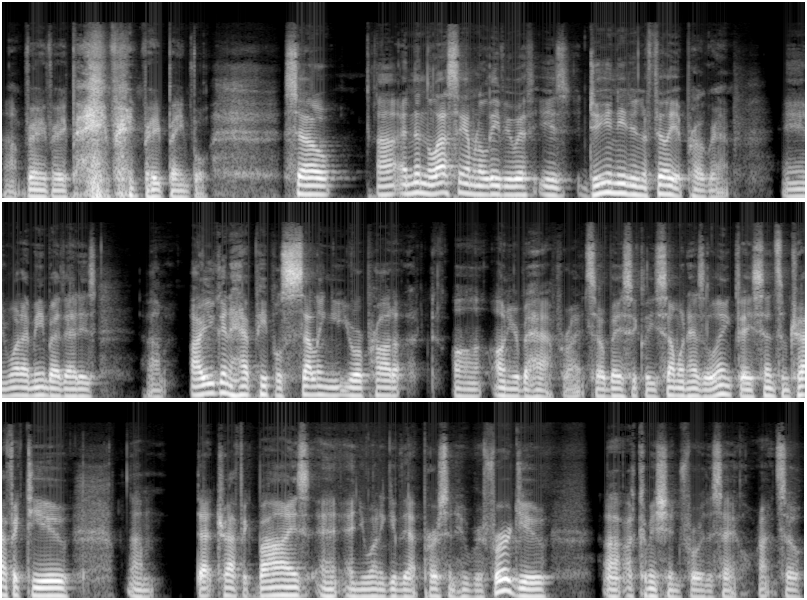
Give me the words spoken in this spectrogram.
Uh, very, very, pain, very, very painful. So, uh, and then the last thing I'm going to leave you with is, do you need an affiliate program? And what I mean by that is, um, are you going to have people selling your product on, on your behalf, right? So basically, someone has a link, they send some traffic to you, um, that traffic buys, and, and, you want to give that person who referred you uh, a commission for the sale, right? So,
